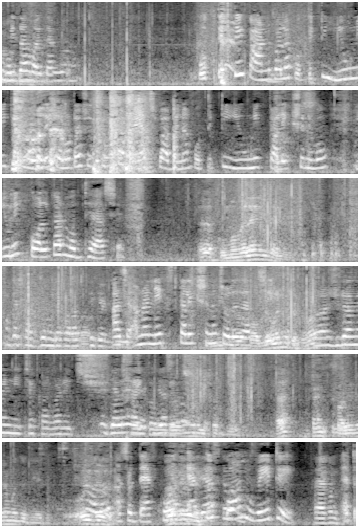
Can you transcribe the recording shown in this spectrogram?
সুবিধা হয় দেখো। প্রত্যেকটি কানবালা প্রত্যেকটি ইউনিক মধ্যে কোনোটার সাথে কোনোটা ম্যাচ পাবে না। প্রত্যেকটি ইউনিক কালেকশন এবং ইউনিক কলকার মধ্যে আছে। আচ্ছা আমরা নেক্সট কালেকশনে চলে যাচ্ছি। দশ গ্রামের নিচে কভারেজ। হ্যাঁ? আচ্ছা দেখো এত কম ওয়েটে এত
